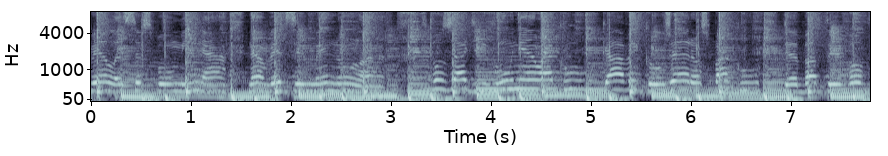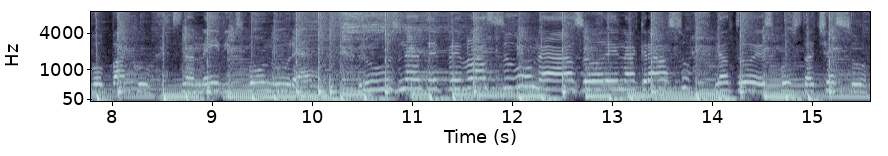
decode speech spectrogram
skvěle se vzpomíná na věci minulé. V pozadí vůně laků, kávy, kouře, rozpaku, debaty o opaku, snad nejvíc ponuré. Různé typy vlasů, názory na krásu, na to je spousta času,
